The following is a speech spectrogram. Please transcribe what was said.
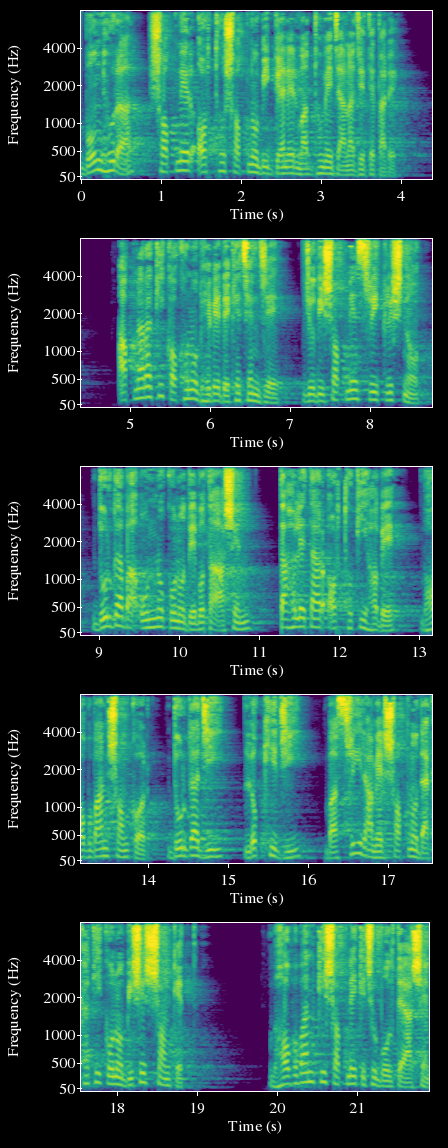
বন্ধুরা, স্বপ্নের অর্থ স্বপ্ন বিজ্ঞানের মাধ্যমে জানা যেতে পারে। আপনারা কি কখনো ভেবে দেখেছেন যে, যদি স্বপ্নে শ্রীকৃষ্ণ, দুর্গা বা অন্য কোনো দেবতা আসেন, তাহলে তার অর্থ কি হবে? ভগবান শঙ্কর, দুর্গাজি, লক্ষ্মীজি বা শ্রীরামের স্বপ্ন দেখা কি কোনো বিশেষ সংকেত? ভগবান কি স্বপ্নে কিছু বলতে আসেন?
